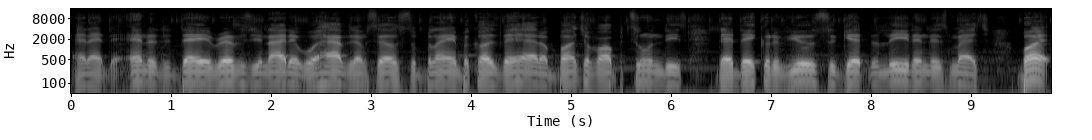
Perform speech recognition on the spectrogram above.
and at the end of the day, Rivers United will have themselves to blame because they had a bunch of opportunities that they could have used to get the lead in this match. But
